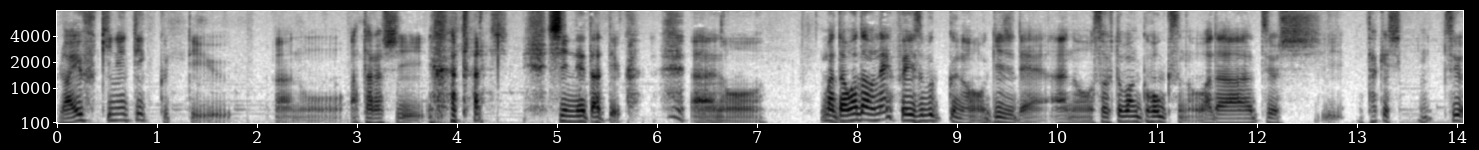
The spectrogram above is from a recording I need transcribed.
ライフキネティックっていうあの新しい 新しい新ネタっていうかあのまあ、たまたまね、フェイスブックの記事で、あの、ソフトバンクホークスの和田剛、たけし、ん？剛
